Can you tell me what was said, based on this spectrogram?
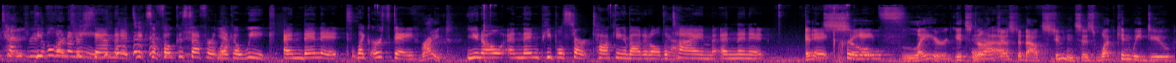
Every 10th through People the don't understand that it takes a focused effort like a week and then it like Earth Day. right. You know, and then people start talking about it all the Yeah. time and then it And it it's creates so layered. It's not Yeah. just about students. It's what can we do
